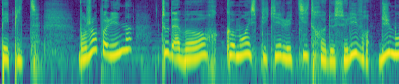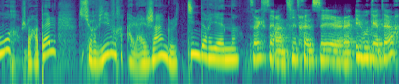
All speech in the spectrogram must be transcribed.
pépites. Bonjour Pauline. Tout d'abord, comment expliquer le titre de ce livre d'humour, je le rappelle, Survivre à la jungle tinderienne? C'est vrai que c'est un titre assez euh, évocateur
